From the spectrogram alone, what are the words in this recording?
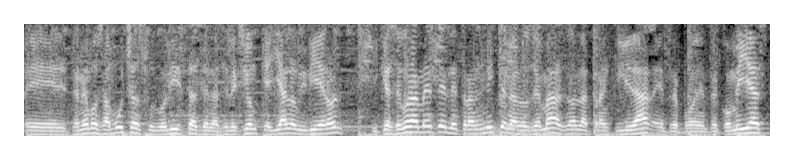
eh, tenemos a muchos futbolistas en la selección que ya lo vivieron y que seguramente le transmiten a los demás ¿no? la tranquilidad, entre, comillas,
